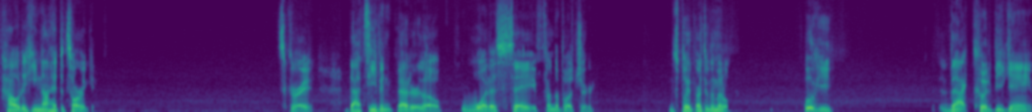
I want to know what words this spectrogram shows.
how did he not hit the target? It's great. That's even better, though. What a save from the Butcher. It's played right through the middle. Boogie! That could be game.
